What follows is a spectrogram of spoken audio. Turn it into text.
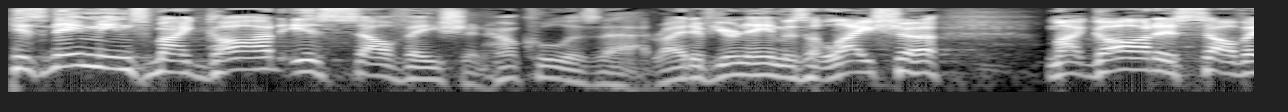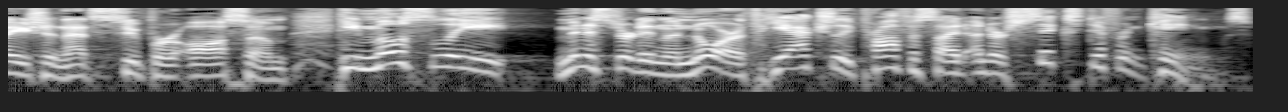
His name means my God is salvation. How cool is that, right? If your name is Elisha, my God is salvation. That's super awesome. He mostly ministered in the north. He actually prophesied under six different kings.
